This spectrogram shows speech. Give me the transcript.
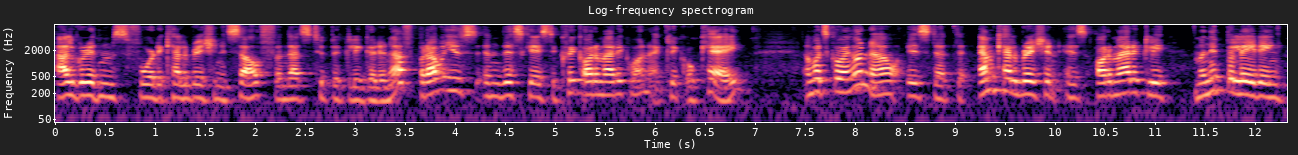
algorithms for the calibration itself, and that's typically good enough. But I will use, in this case, the quick automatic one. I click OK. And what's going on now is that the MCalibration is automatically manipulating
